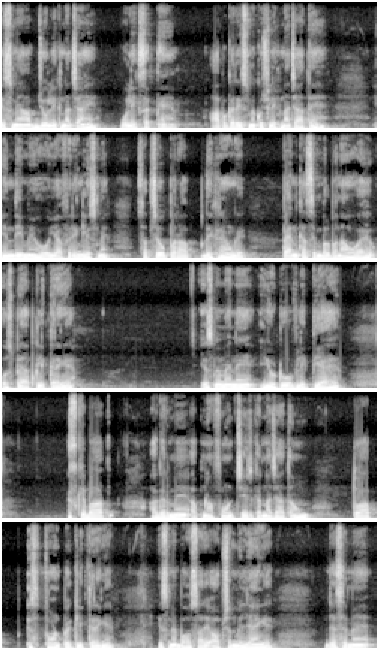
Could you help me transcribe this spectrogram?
इसमें आप जो लिखना चाहें, वो लिख सकते हैं। आप अगर इसमें कुछ लिखना चाहते हैं, हिंदी में हो या फिर इंग्लिश में, सबसे ऊपर आप देख रहे होंगे पेन का सिंबल बना हुआ है, उस पर आप क्लिक करेंगे। इसमें मैंने यूट्यूब लिख दिया है। इसके बाद अगर मैं अपना फ़ॉन्ट चेंज करना चाहता हूँ तो आप इस फ़ॉन्ट पर क्लिक करेंगे। इसमें बहुत सारे ऑप्शन मिल जाएँगे। जैसे मैं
